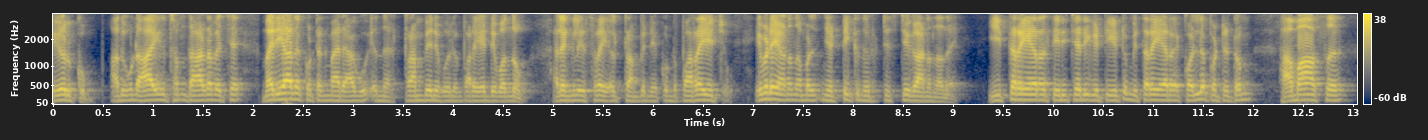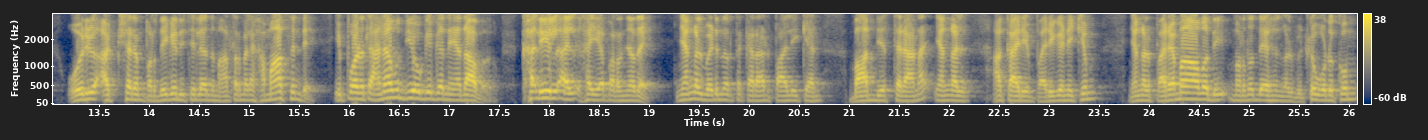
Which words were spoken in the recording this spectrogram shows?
തീർക്കും. അതുകൊണ്ട് ആയുധം താഴെ വെച്ച് മര്യാദക്കുട്ടന്മാരാകൂ എന്ന് ട്രംപിന് പോലും പറയേണ്ടി വന്നു. അല്ലെങ്കിൽ ഇസ്രായേൽ ട്രംപിനെ കൊണ്ട് പറയിച്ചു. ഇവിടെയാണ് നമ്മൾ ഞെട്ടിക്കുന്ന ഒരു ട്വിസ്റ്റ് കാണുന്നത്. ഇത്രയേറെ തിരിച്ചടി കിട്ടിയിട്ടും ഇത്രയേറെ കൊല്ലപ്പെട്ടിട്ടും ഹമാസ് ഒരു അക്ഷരം പ്രതികരിച്ചില്ല എന്ന് മാത്രമല്ല ഹമാസിന്റെ ഇപ്പോഴത്തെ അനൗദ്യോഗിക നേതാവ് ഖലീൽ അൽ ഹയ്യ പറഞ്ഞത് ഞങ്ങൾ വെടിനിർത്ത കരാർ പാലിക്കാൻ ബാധ്യസ്ഥരാണ്. ഞങ്ങൾ ആ കാര്യം പരിഗണിക്കും. ഞങ്ങൾ പരമാവധി മൃതദേഹങ്ങൾ വിട്ടുകൊടുക്കും.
